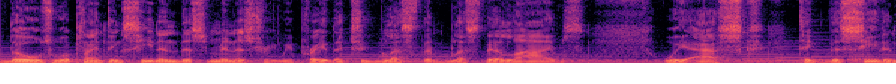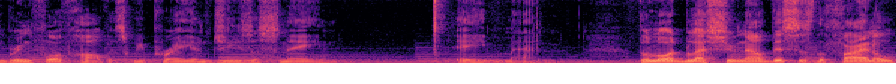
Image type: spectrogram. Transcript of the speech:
those who are planting seed in this ministry. We pray that you bless them, bless their lives. We ask, take this seed and bring forth harvest, we pray in Jesus' name. Amen. The Lord bless you. Now, this is the final,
